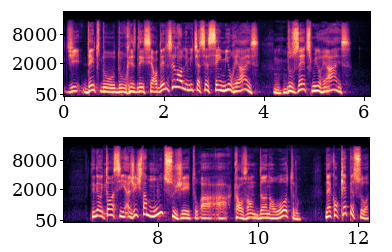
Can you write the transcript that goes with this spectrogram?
de, dentro do, do residencial dele, sei lá, o limite ia ser 100 mil reais, 200 mil reais. Entendeu? Então, assim, a gente está muito sujeito a, a causar um dano ao outro, né? Qualquer pessoa.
